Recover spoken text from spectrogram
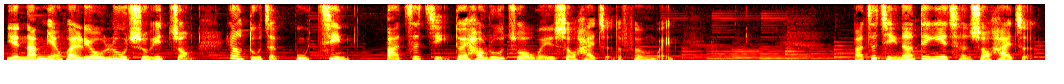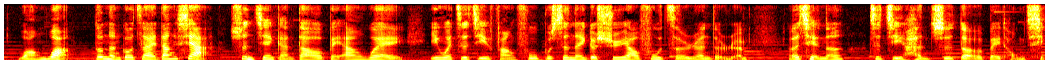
也难免会流露出一种让读者不禁把自己对号入座为受害者的氛围。把自己呢定义成受害者，往往都能够在当下瞬间感到被安慰，因为自己仿佛不是那个需要负责任的人，而且呢。自己很值得被同情，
